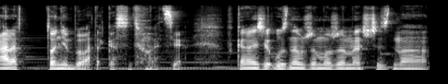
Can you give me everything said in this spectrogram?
Ale to nie była taka sytuacja. W każdym razie uznał, że może mężczyzna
